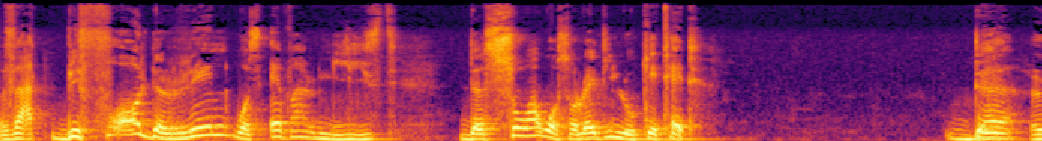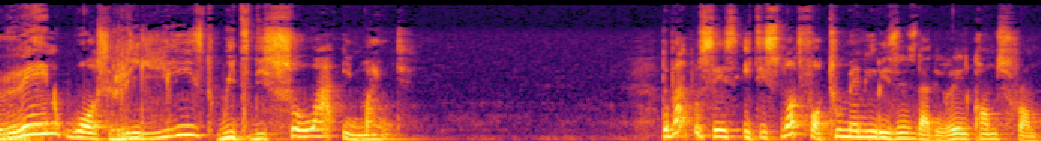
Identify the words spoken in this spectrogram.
that before the rain was ever released, the sower was already located. The rain was released with the sower in mind. The Bible says it is not for too many reasons that the rain comes from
